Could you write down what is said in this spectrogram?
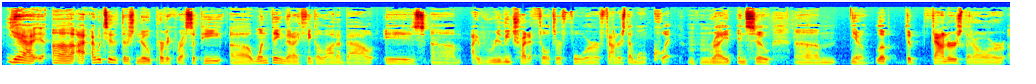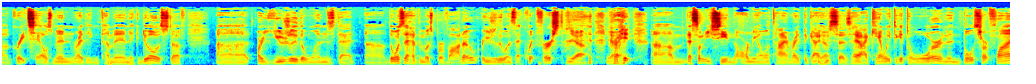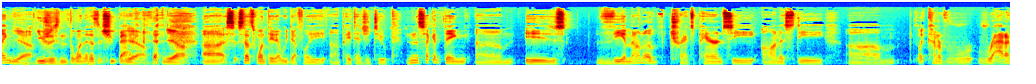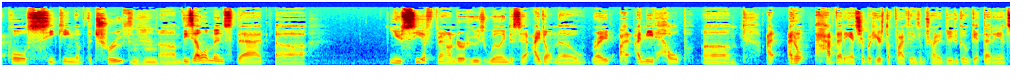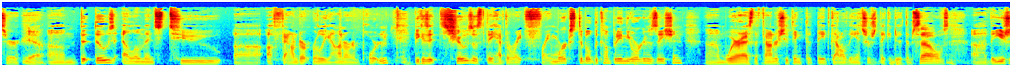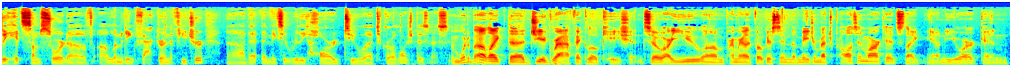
Yeah, uh, I, I would say that there's no perfect recipe. Uh, one thing that I think a lot about is um, I really try to filter for founders that won't quit, right? And so, um, you know, look, the founders that are uh, great salesmen, right? They can come in, they can do all this stuff. Uh, are usually the ones that uh, the ones that have the most bravado are usually the ones that quit first. Yeah, yeah. right. Um, that's something you see in the army all the time, right? The guy Yeah. who says, "Hey, I can't wait to get to war," and then bullets start flying. Yeah. usually isn't the one that doesn't shoot back. Yeah, yeah. Uh, so, so that's one thing that we definitely uh, pay attention to. And the second thing um, is the amount of transparency, honesty, um, like kind of r- radical seeking of the truth. Um, these elements that. Uh, you see a founder who's willing to say, I don't know, right? I, I need help. Um, I, I don't have that answer, but here's the five things I'm trying to do to go get that answer. Yeah. Um, th- those elements to uh, a founder early on are important because it shows us they have the right frameworks to build the company and the organization. Um, whereas the founders who think that they've got all the answers, they can do it themselves, uh, they usually hit some sort of uh, limiting factor in the future uh, that, that makes it really hard to, uh, to grow a large business. And what about like the geographic location? So are you um, primarily focused in the major metropolitan markets like you know New York and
